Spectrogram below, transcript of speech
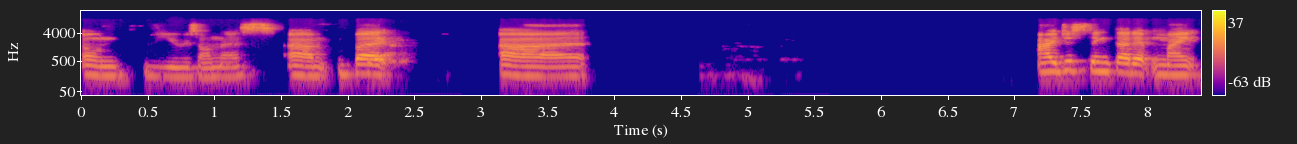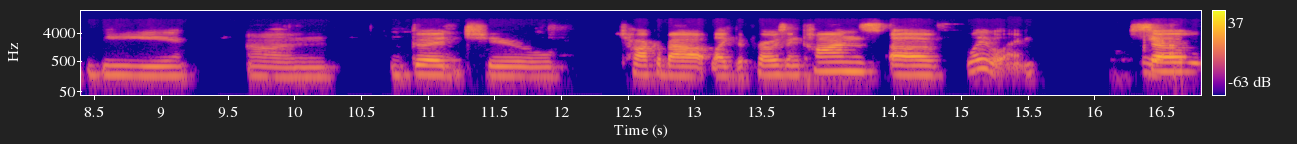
own views on this. Um, but uh, I just think that it might be um, good to talk about like the pros and cons of labeling. So,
